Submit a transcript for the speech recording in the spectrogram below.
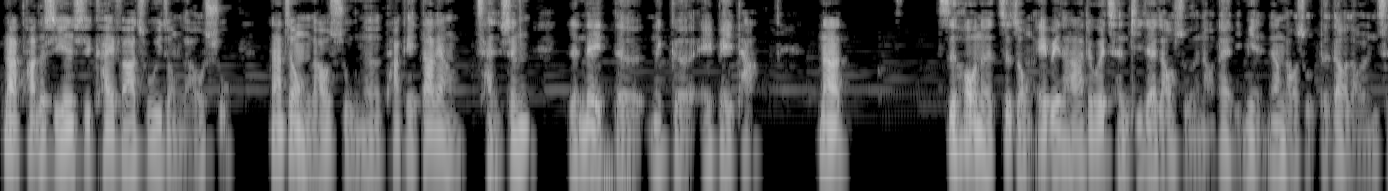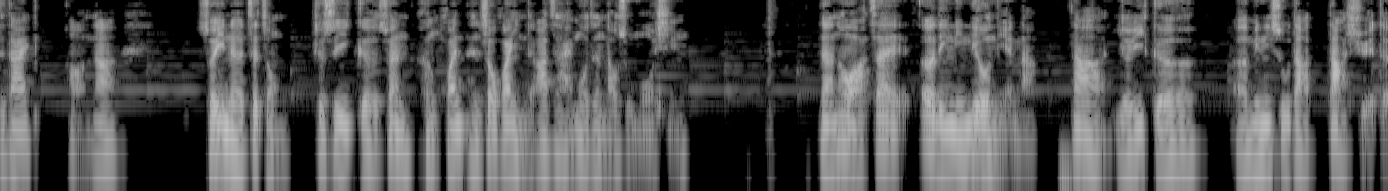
那他的实验室开发出一种老鼠，那这种老鼠呢，它可以大量产生人类的那个 A 贝塔，那之后呢，这种 A 贝塔它就会沉积在老鼠的脑袋里面，让老鼠得到老人痴呆。好，那所以呢，这种就是一个算很欢、很受欢迎的阿兹海默症老鼠模型。然后啊，在二零零六年啊，那有一个呃明尼苏达大学的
